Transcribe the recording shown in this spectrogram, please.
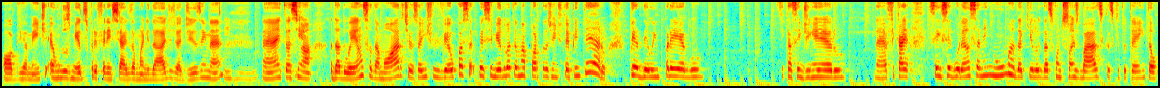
obviamente, é um dos medos preferenciais da humanidade, já dizem, né? Uhum. É, então, assim, ó, da doença, da morte, a gente viveu com, essa, com esse medo batendo na porta da gente o tempo inteiro. Perdeu o emprego, ficar sem dinheiro, né? Ficar sem segurança nenhuma daquilo, das condições básicas que tu tem. Então,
